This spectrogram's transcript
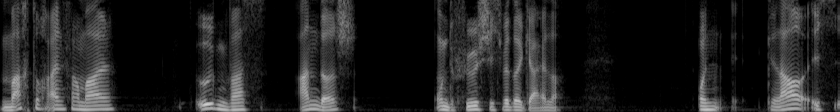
Mach doch einfach mal irgendwas anders und du fühlst dich wieder geiler. Und klar, ich,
